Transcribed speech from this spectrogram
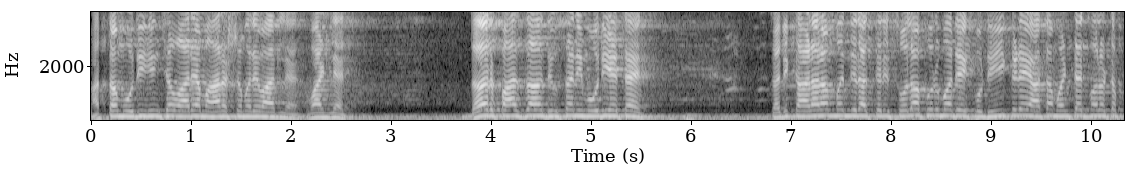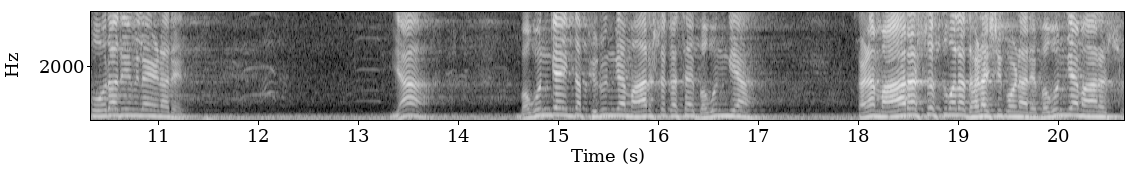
आता मोदीजींच्या वाऱ्या महाराष्ट्रामध्ये वाढल्या वाढल्यात. दर पाच दहा दिवसांनी मोदी येत आहेत. कधी काळाराम मंदिरात कधी सोलापूरमध्ये कधी इकडे आता म्हणतात मला वाटतं पोहरा देवीला येणार आहेत. या बघून घ्या एकदा फिरून घ्या. महाराष्ट्र कसं आहे? बघून घ्या. कारण महाराष्ट्रच तुम्हाला धडा शिकवणार आहे. बघून घ्या महाराष्ट्र.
